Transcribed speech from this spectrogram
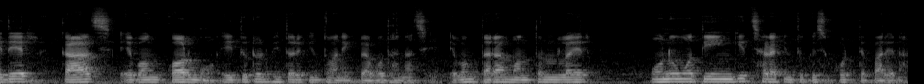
এদের কাজ এবং কর্ম এই দুটোর ভিতরে কিন্তু অনেক ব্যবধান আছে এবং তারা মন্ত্রণালয়ের অনুমতি ইঙ্গিত ছাড়া কিন্তু কিছু করতে পারে না।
